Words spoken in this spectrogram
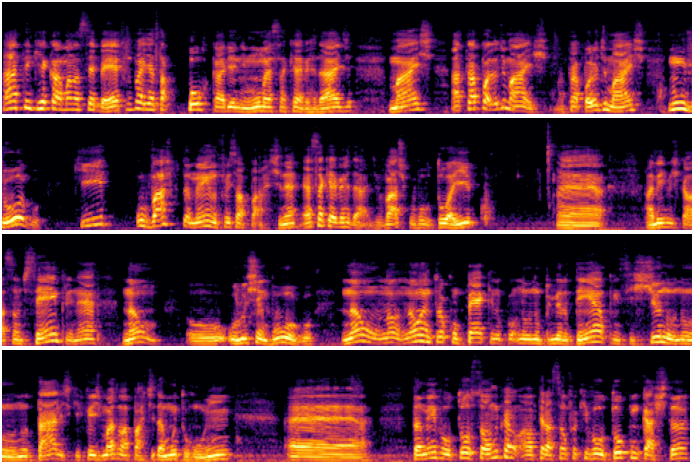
Ah, tem que reclamar na CBF, não vai adiantar porcaria nenhuma, essa que é a verdade. Mas atrapalhou demais, atrapalhou demais num jogo que o Vasco também não fez sua parte, né? Essa que é a verdade. O Vasco voltou aí é, a mesma escalação de sempre, né? Não o, o Luxemburgo não, não, não entrou com o PEC no, no, no primeiro tempo, insistiu no, no, no Thales, que fez mais uma partida muito ruim. É, também voltou, só a única alteração foi que voltou com o Castan,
